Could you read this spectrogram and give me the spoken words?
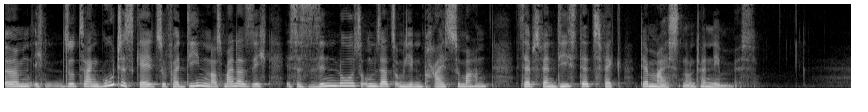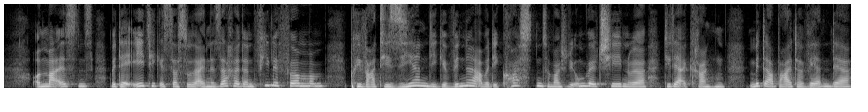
ähm, ich, sozusagen gutes Geld zu verdienen. Aus meiner Sicht ist es sinnlos, Umsatz um jeden Preis zu machen, selbst wenn dies der Zweck der meisten Unternehmen ist. Und meistens mit der Ethik ist das so eine Sache, denn viele Firmen privatisieren die Gewinne, aber die Kosten, zum Beispiel die Umweltschäden oder die der erkrankten Mitarbeiter, werden der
